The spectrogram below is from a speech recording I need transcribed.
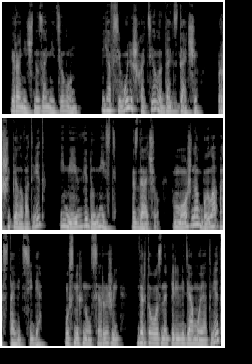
— иронично заметил он. «Я всего лишь хотела дать сдачи», прошипела в ответ, имея в виду месть. Сдачу можно было оставить себе. Усмехнулся рыжий, виртуозно переведя мой ответ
